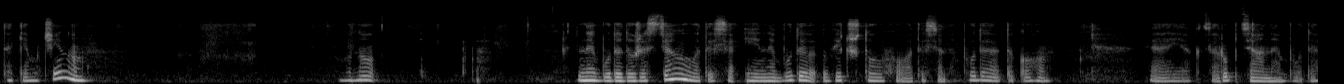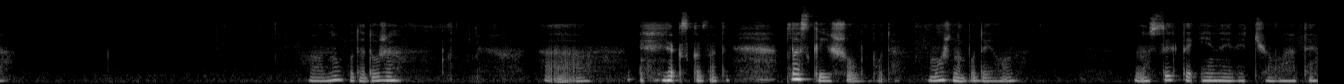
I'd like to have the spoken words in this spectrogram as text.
Таким чином воно не буде дуже стягуватися і не буде відштовхуватися, не буде такого, е, як це, рубця не буде. Воно буде дуже, е, як сказати, плаский шов буде. Можна буде його носити і не відчувати.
